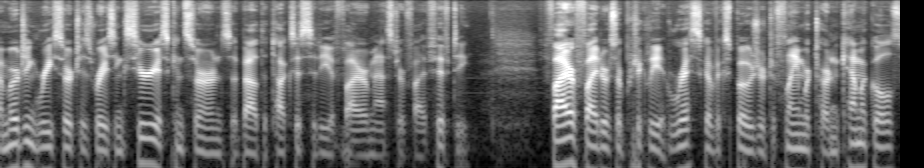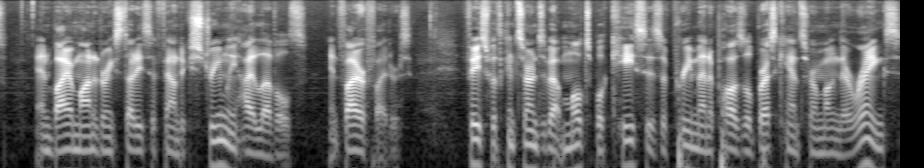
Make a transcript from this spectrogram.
Emerging research is raising serious concerns about the toxicity of Firemaster 550. Firefighters are particularly at risk of exposure to flame retardant chemicals, and biomonitoring studies have found extremely high levels in firefighters. Faced with concerns about multiple cases of premenopausal breast cancer among their ranks,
